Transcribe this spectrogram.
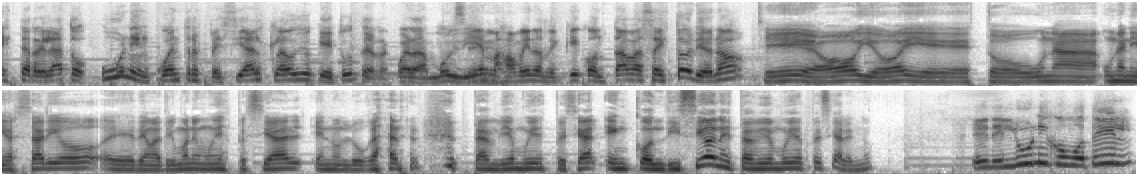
este relato un encuentro especial, Claudio, que tú te recuerdas muy bien más o menos de qué contaba esa historia, ¿no? Sí, hoy, hoy, esto, una, un aniversario eh, de matrimonio muy especial en un lugar también muy especial, en condiciones también muy especiales, ¿no? En el único motel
